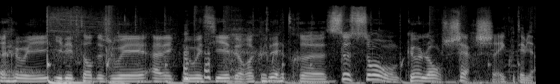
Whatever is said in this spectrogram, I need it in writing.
Euh, oui, il est temps de jouer avec nous, essayer de reconnaître euh, ce son que l'on cherche. Écoutez bien.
